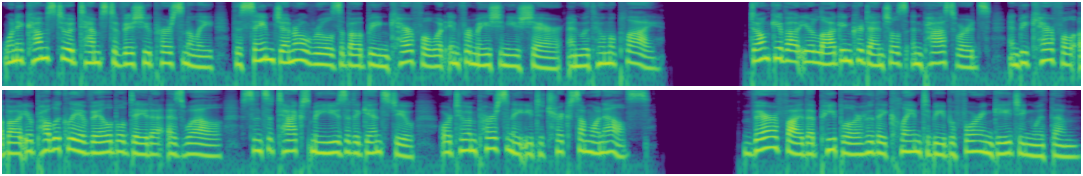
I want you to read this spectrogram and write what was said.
When it comes to attempts to vish you personally, the same general rules about being careful what information you share and with whom apply. Don't give out your login credentials and passwords, and be careful about your publicly available data as well, since attacks may use it against you, or to impersonate you to trick someone else. Verify that people are who they claim to be before engaging with them.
